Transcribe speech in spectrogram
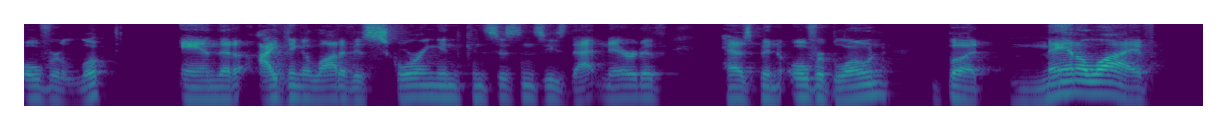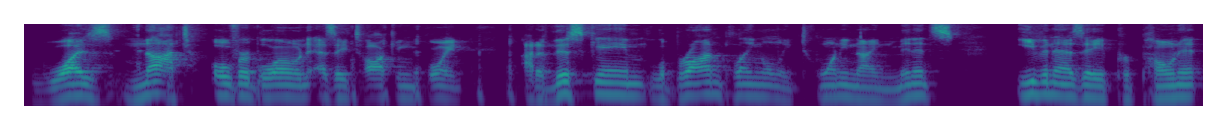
overlooked and that I think a lot of his scoring inconsistencies, that narrative has been overblown. But man alive, was not overblown as a talking point out of this game. LeBron playing only 29 minutes, even as a proponent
